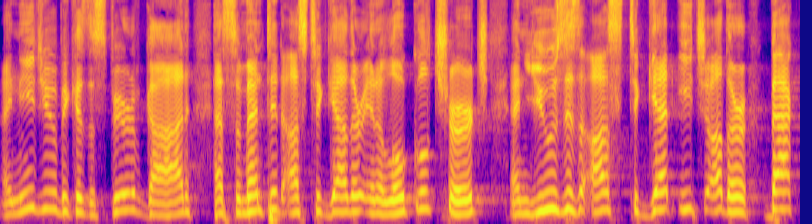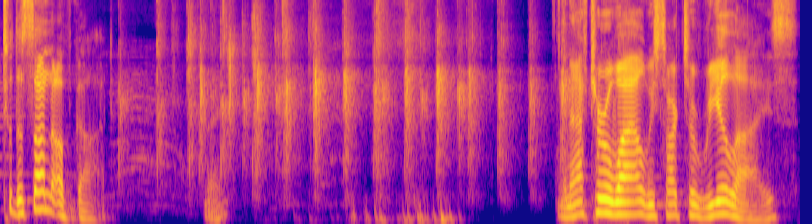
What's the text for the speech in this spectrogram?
I need you because the Spirit of God has cemented us together in a local church and uses us to get each other back to the Son of God. Right? And after a while, we start to realize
